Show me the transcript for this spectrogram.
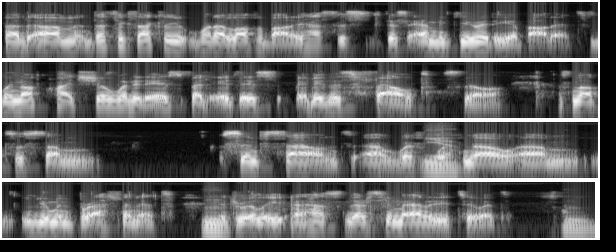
But um, that's exactly what I love about it. It has this this ambiguity about it. We're not quite sure what it is, but it is but it is felt still. It's not just some synth sound uh, with, yeah. with no um, human breath in it. Mm. It really has there's humanity to it. Mm.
